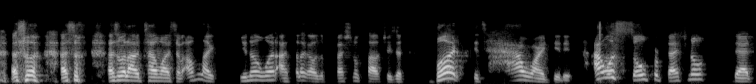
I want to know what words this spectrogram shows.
That's what that's what that's what I would tell myself. I'm like, you know what? I feel like I was a professional clout chaser, but it's how I did it. I was so professional that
